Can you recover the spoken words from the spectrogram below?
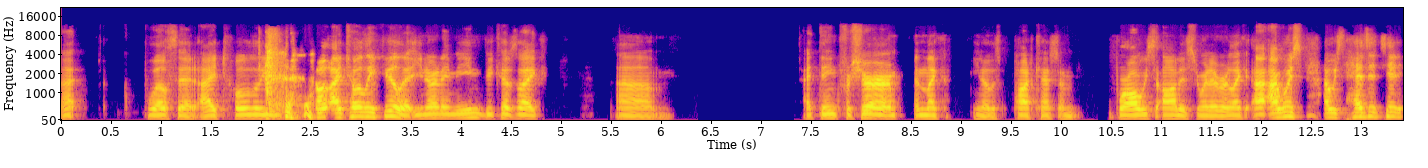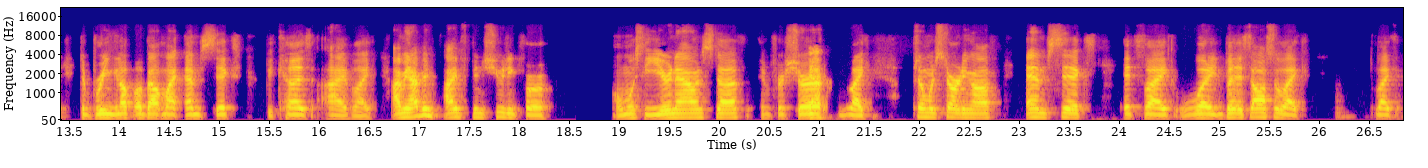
Uh, well said. I totally, I totally feel it. You know what I mean? Because like, um, I think for sure, and like you know, this podcast, I'm we're always honest or whatever. Like I, I was, I was hesitant to bring up about my M6 because I've like, I mean, I've been, I've been shooting for almost a year now and stuff, and for sure, Yeah. like someone starting off M6, it's like what, but it's also like, like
